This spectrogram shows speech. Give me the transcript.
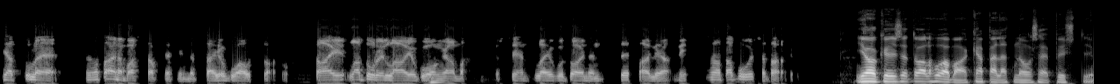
sieltä tulee, saat aina vastauksen sinne, tai joku auttaa sinua. Tai laturilla on joku ongelma, jos siihen tulee joku toinen teslailija, niin saat apua, jos tarvitsee. Joo, kyllä se tuolla huomaa, käpälät nousee pystyyn.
